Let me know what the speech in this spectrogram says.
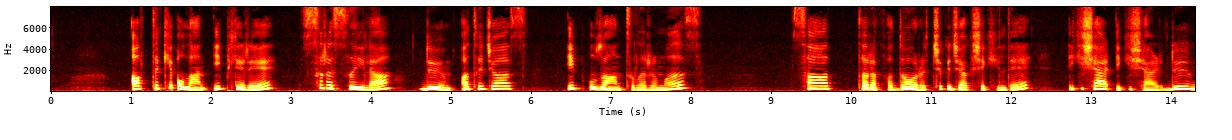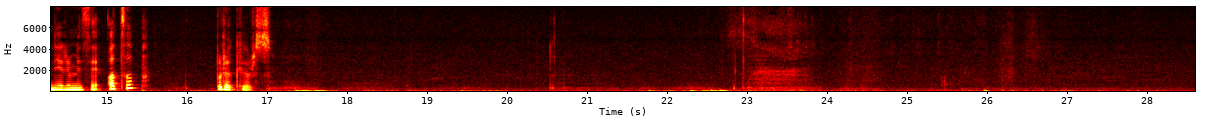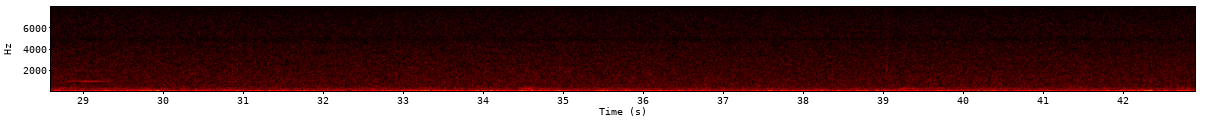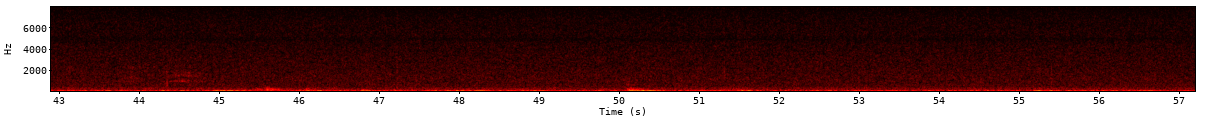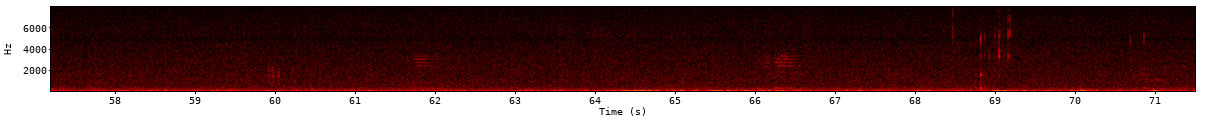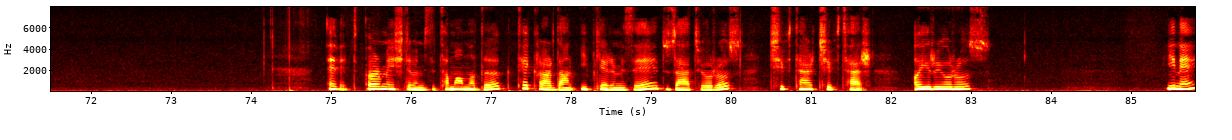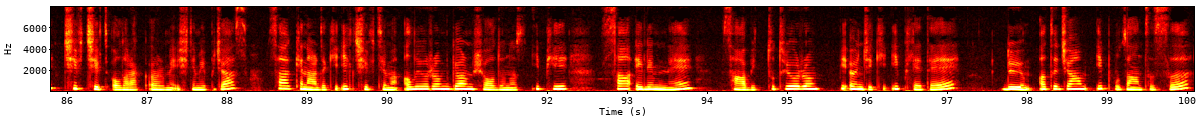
Alttaki olan ipleri sırasıyla düğüm atacağız. İp uzantılarımız sağ tarafa doğru çıkacak şekilde ikişer ikişer düğümlerimizi atıp bırakıyoruz. Evet, örme işlemimizi tamamladık. Tekrardan iplerimizi düzeltiyoruz. Çifter çifter ayırıyoruz. Yine çift çift olarak örme işlemi yapacağız. Sağ kenardaki ilk çiftimi alıyorum. Görmüş olduğunuz ipi sağ elimle sabit tutuyorum. Bir önceki iple de düğüm atacağım. İp uzantısı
